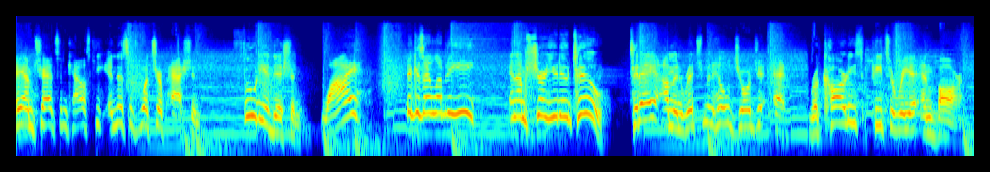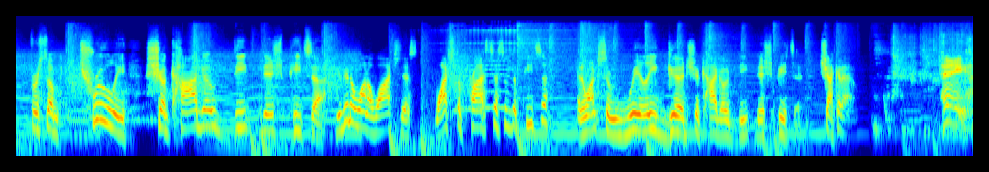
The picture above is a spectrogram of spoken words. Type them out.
Hey, I'm Chad Sinkowski, and this is What's Your Passion? Foodie Edition. Why? Because I love to eat, and I'm sure you do too. Today, I'm in Richmond Hill, Georgia at Ricciardi's Pizzeria and Bar for some truly Chicago deep dish pizza. You're gonna wanna watch this. Watch the process of the pizza and watch some really good Chicago deep dish pizza. Check it out. Hey,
